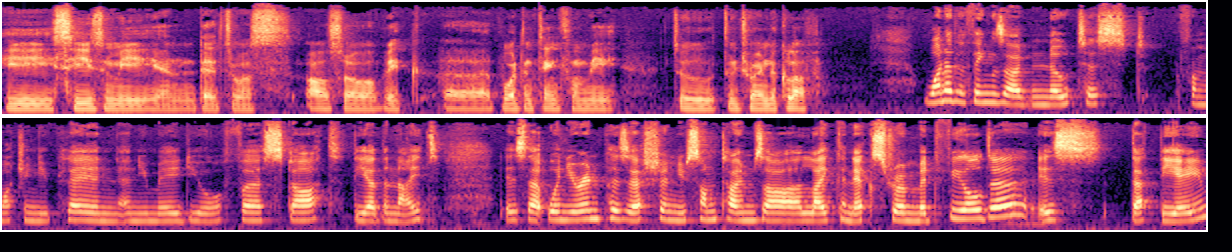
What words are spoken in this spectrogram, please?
he sees me, and that was also a big uh, important thing for me to to join the club. One of the things I've noticed from watching you play, and, and you made your first start the other night, is that when you're in possession, you sometimes are like an extra midfielder. Is that the aim?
